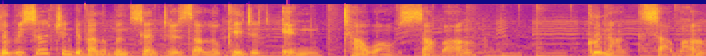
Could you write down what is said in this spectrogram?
The research and development centers are located in Tawau, Sabah, Kunak, Sabah,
